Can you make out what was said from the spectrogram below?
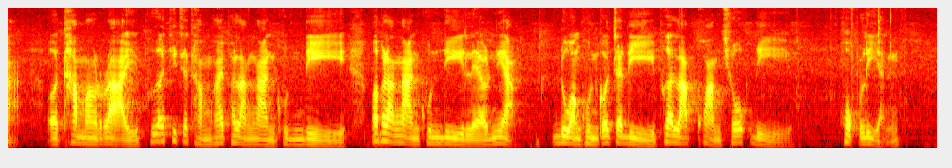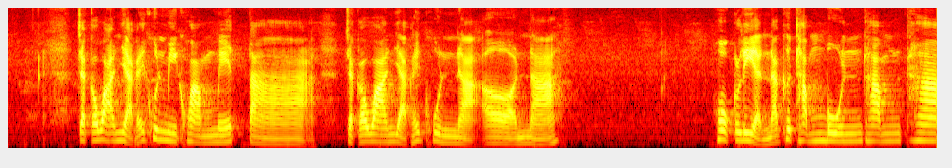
น่ะ ทำอะไรเพื่อที่จะทำให้พลังงานคุณดี เมื่อพลังงานคุณดีแล้วเนี่ยดวงคุณก็จะดีเพื่อรับความโชคดีหกเหรียญจักรวาลอยากให้คุณมีความเมตตา จักรวาลอยากให้คุณน่ะเออนะหกเหรียญนะคือทำบุญทำทา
